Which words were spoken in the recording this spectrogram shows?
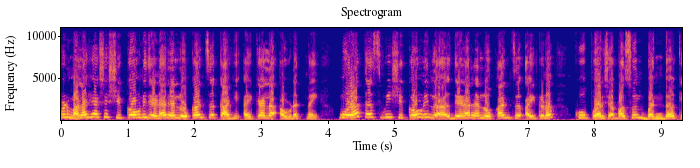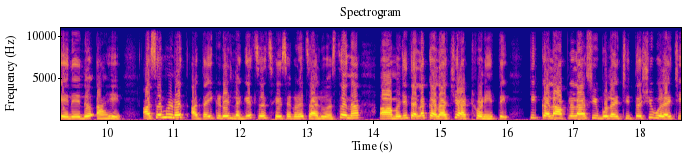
पण मला हे अशी शिकवणी देणाऱ्या लोकांचं काही ऐकायला आवडत नाही. मुळातच मी शिकवणी ल- देणाऱ्या लोकांचं ऐकणं खूप वर्षापासून बंद केलेलं आहे. असं म्हणत आता इकडे लगेचच हे सगळं चालू असताना ना म्हणजे त्याला कलाची आठवण येते. की कला आपल्याला अशी बोलायची तशी बोलायची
